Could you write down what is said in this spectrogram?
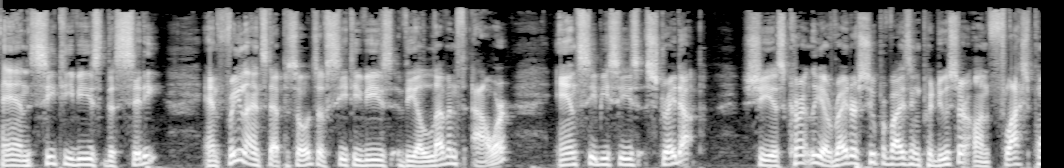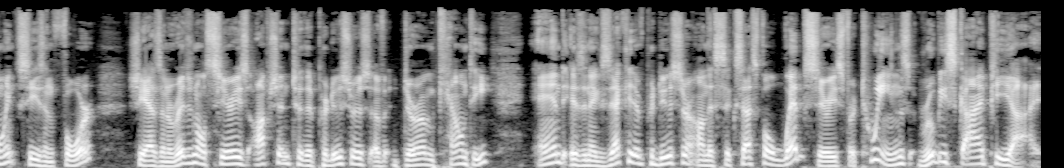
and CTV's The City and freelanced episodes of CTV's The 11th Hour and CBC's Straight Up. She is currently a writer supervising producer on Flashpoint Season 4. She has an original series option to the producers of Durham County and is an executive producer on the successful web series for tweens, Ruby Skye PI.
